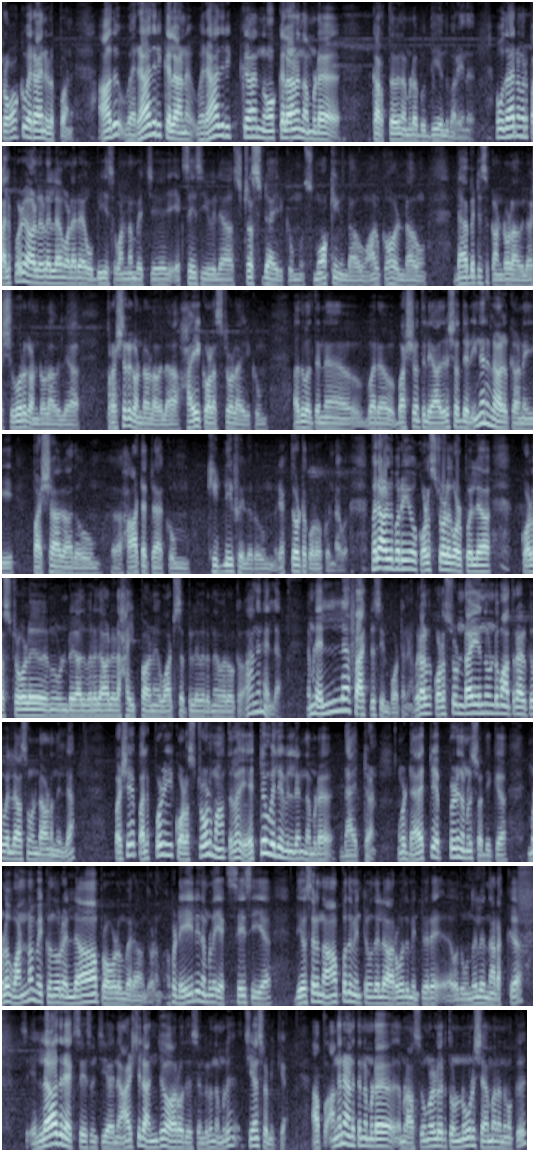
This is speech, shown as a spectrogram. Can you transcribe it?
Stroke വരാൻ എളുപ്പമാണ്. അത് വരാതിരിക്കലാണ് വരാതിരിക്കാൻ നോക്കലാണ് നമ്മുടെ കർത്തവ്യം നമ്മുടെ ബുദ്ധി എന്ന് പറയുന്നത്. അപ്പോൾ ഉദാഹരണം പറഞ്ഞാൽ പലപ്പോഴും ആളുകളെല്ലാം വളരെ ഒബീസ് വണ്ണം വെച്ച് എക്സസൈസ് ചെയ്യില്ല സ്ട്രെസ്ഡ് ആയിരിക്കും സ്മോക്കിംഗ് ഉണ്ടാവും ആൽക്കഹോൾ ഉണ്ടാവും ഡയബറ്റീസ് കൺട്രോൾ ആവില്ല ഷുഗർ കൺട്രോൾ ആവില്ല പ്രഷർ കൺട്രോൾ ആവില്ല ഹൈ കൊളസ്ട്രോൾ ആയിരിക്കും അതുപോലെ തന്നെ വരെ ഭക്ഷണത്തിൽ യാതൊരു ശ്രദ്ധയാണ് ഇങ്ങനെയുള്ള ആൾക്കാണ് ഈ പക്ഷാഘാതവും ഹാർട്ട് അറ്റാക്കും കിഡ്നി ഫെയിലറും രക്തോട്ടക്കുറവൊക്കെ ഉണ്ടാവുക. പല ആൾ പറയുമോ കൊളസ്ട്രോൾ കുഴപ്പമില്ല. കൊളസ്ട്രോൾ ഉണ്ട്. അത് വെറുതെ ആളുകളുടെ ഹൈപ്പാണ് വാട്സപ്പിൽ വരുന്നവരൊക്കെ. അങ്ങനെയല്ല. നമ്മുടെ എല്ലാ ഫാക്ടേഴ്സും ഇമ്പോർട്ടന്റ് ആണ്. ഒരാൾക്ക് കൊളസ്ട്രോൾ ഉണ്ടായി എന്നുകൊണ്ട് മാത്രം ആൾക്ക് വല്ല അസുഖം ഉണ്ടാവണമെന്നില്ല. പക്ഷേ പലപ്പോഴും ഈ കൊളസ്ട്രോൾ മാത്രമല്ല ഏറ്റവും വലിയ വില്ലൻ നമ്മുടെ ഡയറ്റാണ് നമ്മൾ ഡയറ്റ് എപ്പോഴും നമ്മൾ ശ്രദ്ധിക്കുക. നമ്മൾ വണ്ണം വെക്കുന്നതോറും എല്ലാ പ്രോബ്ലം വരാൻ തുടങ്ങും. അപ്പോൾ ഡെയിലി നമ്മൾ എക്സസൈസ് ചെയ്യുക. ദിവസം നാൽപ്പത് മിനിറ്റ് മുതൽ അറുപത് മിനിറ്റ് വരെ ഒന്നിൽ നടക്കുക. എല്ലാതരം എക്സസൈസും ചെയ്യാൻ ആഴ്ചയിൽ അഞ്ചോ ആറോ ദിവസമെങ്കിലും നമ്മൾ ചെയ്യാൻ ശ്രമിക്കുക. അപ്പോൾ അങ്ങനെയാണെങ്കിൽ തന്നെ നമ്മുടെ നമ്മുടെ അസുഖങ്ങളുടെ ഒരു തൊണ്ണൂറ് ശതമാനം നമുക്ക്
